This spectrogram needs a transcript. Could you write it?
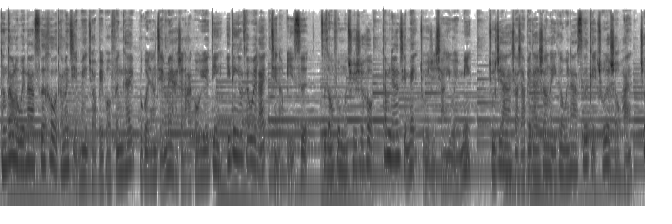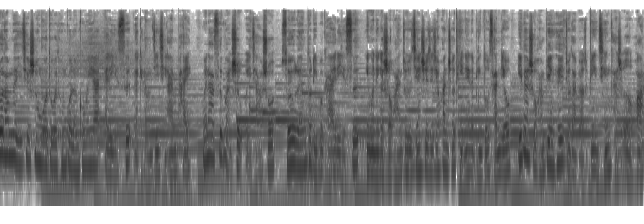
等到了维纳斯后，她们姐妹就要被迫分开。不过，两姐妹还是拉钩约定，一定要在未来见到彼此。自从父母去世后，她们两姐妹就一直相依为命。就这样，小霞被戴上了一个维纳斯给出的手环，之后他们的一切生活都会通过人工 AI 爱丽丝来给他们进行安排。维纳斯管事维加说，所有人都离不开爱丽丝，因为那个手环就是监视这些患者体内的病毒残留。一旦手环变黑，就代表着病情开始恶化。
